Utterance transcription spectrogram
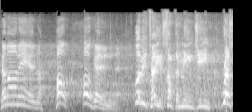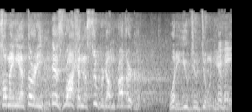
Come on in, Hulk Hogan. Let me tell you something, Mean Gene. WrestleMania 30 is rocking the Superdome, brother. What are you two doing here? Hey,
